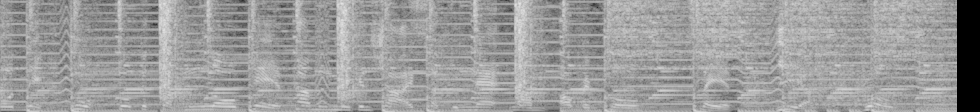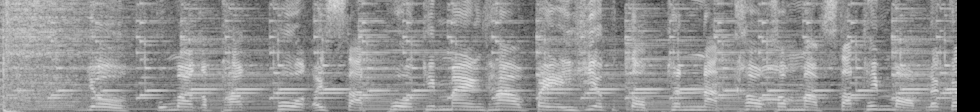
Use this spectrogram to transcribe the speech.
ว์เด็กพวกโคกกระจับมึงโลเกตถ้ามึงมีกัญชาไอสัตว์กูแนะนำเอาไปโปรเศษเยี่ยโโย กูมากับพักพวกไอสัตว์ พวกที่แม่งห้าวไปไอเฮียกูตบถนัดเข้าขมับซัดให้หมอบแล้วก็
